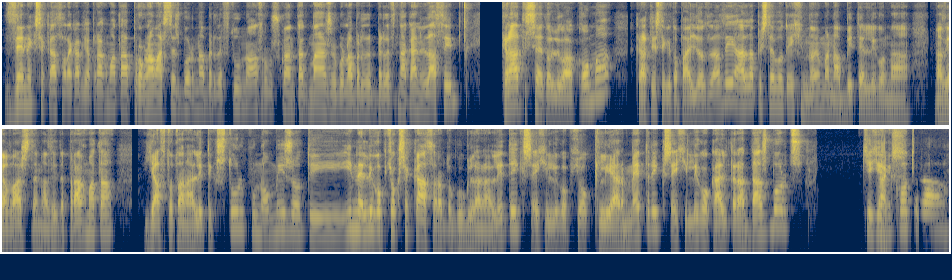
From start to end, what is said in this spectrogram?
δεν είναι ξεκάθαρα κάποια πράγματα. Προγραμματιστές μπορεί να μπερδευτούν, ο άνθρωπος που κάνει tag manager μπορεί να μπερδευτεί να κάνει λάθη. Κράτησε το λίγο ακόμα, κρατήστε και το παλιό δηλαδή, αλλά πιστεύω ότι έχει νόημα να μπείτε λίγο να, να διαβάσετε, να δείτε πράγματα για αυτό το Analytics Tool που νομίζω ότι είναι λίγο πιο ξεκάθαρο από το Google Analytics, έχει λίγο πιο clear metrics, έχει λίγο καλύτερα dashboards και γενικότερα...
